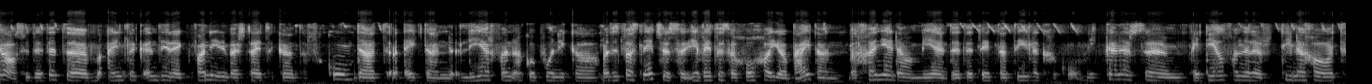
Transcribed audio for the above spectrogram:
ja, so dit het um, eintlik indirek van die universiteit se kant af gekom dat ek dan leer van aquaponika. Maar dit was net so jy weet as 'n gogga jou byt dan begin jy daarmee. Dit het net natuurlik gekom. Die kinders um, het deel van hulle rotine gehad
